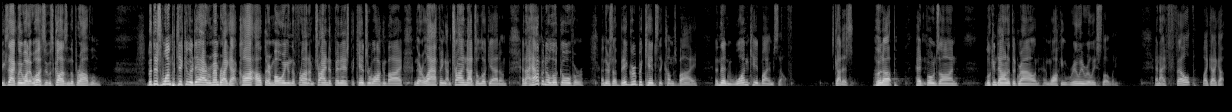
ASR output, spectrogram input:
exactly what it was. It was causing the problem. But this one particular day, I remember I got caught out there mowing in the front. I'm trying to finish. The kids are walking by and they're laughing. I'm trying not to look at them. And I happen to look over, and there's a big group of kids that comes by, and then one kid by himself. He's got his hood up, headphones on, looking down at the ground, and walking really, really slowly. And I felt like I got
